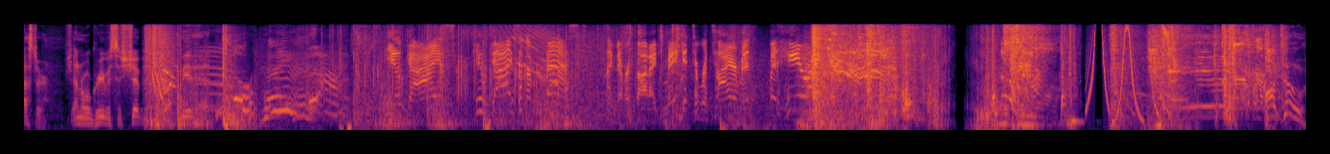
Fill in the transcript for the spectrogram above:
Master, General Grievous's ship is directly ahead. You guys, you guys are the best. I never thought I'd make it to retirement, but here I R2,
